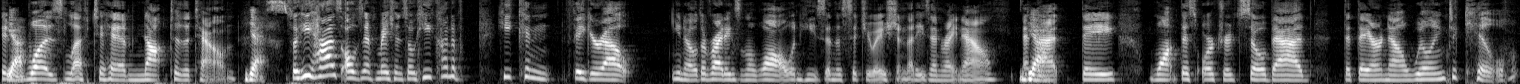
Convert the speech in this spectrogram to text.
It yeah. was left to him, not to the town. Yes. So he has all this information. So he kind of he can figure out, you know, the writings on the wall when he's in the situation that he's in right now. And yeah. that they want this orchard so bad that they are now willing to kill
